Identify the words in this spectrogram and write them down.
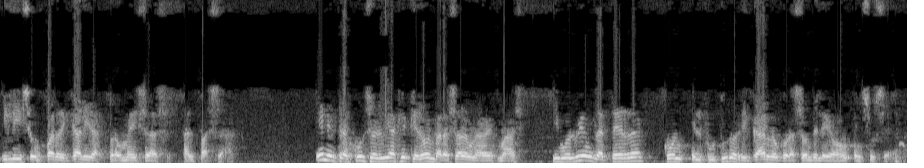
y le hizo un par de cálidas promesas al pasar. En el transcurso del viaje quedó embarazada una vez más y volvió a Inglaterra con el futuro Ricardo Corazón de León en su seno.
